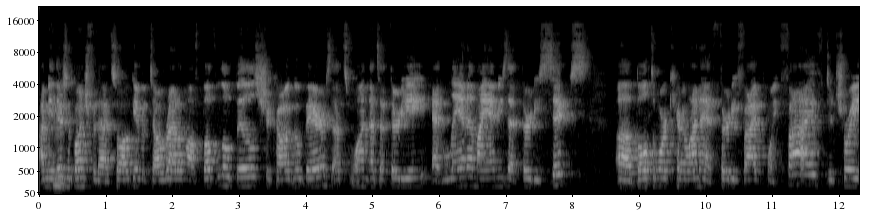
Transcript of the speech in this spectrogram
I mean, mm. there's a bunch for that, so I'll give them. To, I'll rattle them off: Buffalo Bills, Chicago Bears. That's one. That's at 38. Atlanta, Miami's at 36. Uh, Baltimore, Carolina at 35.5. Detroit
